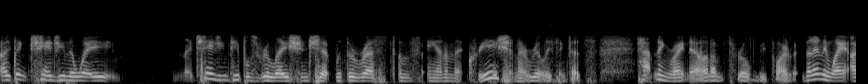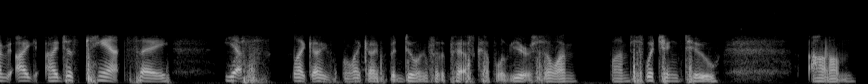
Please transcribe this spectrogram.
I think, changing the way changing people's relationship with the rest of animate creation. I really think that's happening right now, and I'm thrilled to be part of it. But anyway, I I, I just can't say yes like I like I've been doing for the past couple of years. So I'm I'm switching to um,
